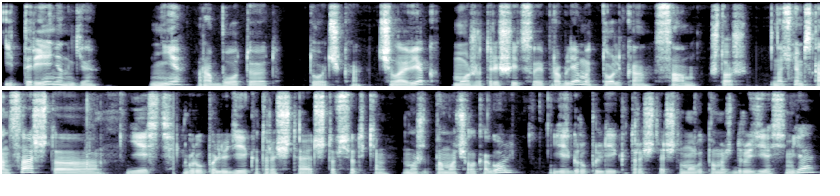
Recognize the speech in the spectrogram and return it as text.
и тренинги не работают. Точка. Человек может решить свои проблемы только сам. Что ж, начнем с конца, что есть группа людей, которые считают, что все-таки может помочь алкоголь. Есть группа людей, которые считают, что могут помочь друзья, семья.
